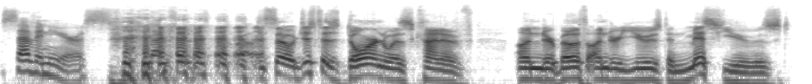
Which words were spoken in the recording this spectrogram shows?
seven years. So just as Dorne was kind of under both underused and misused,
